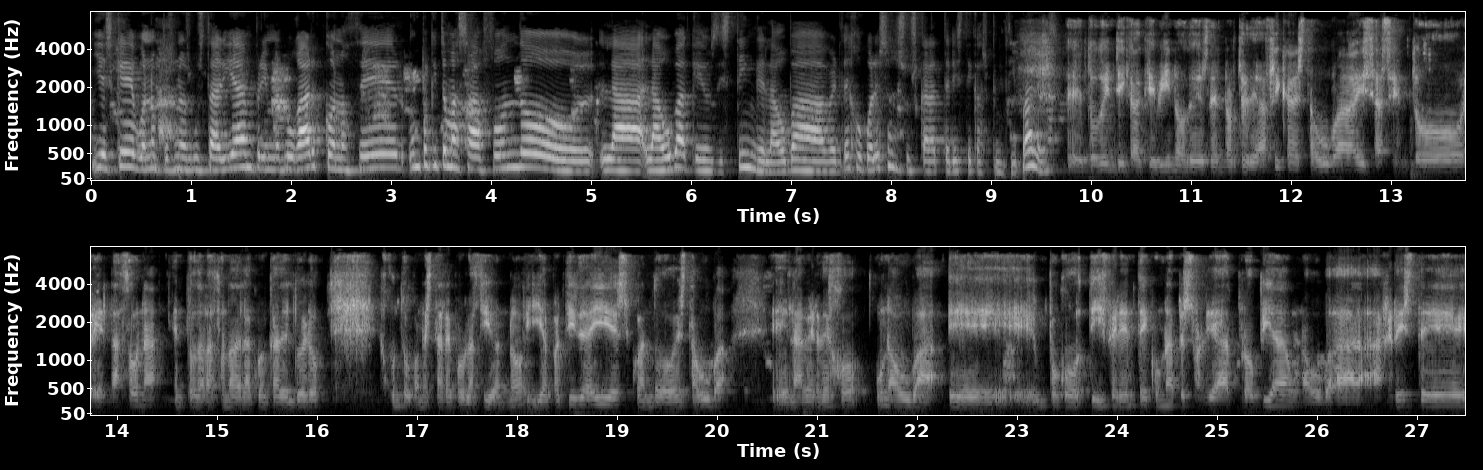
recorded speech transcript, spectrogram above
Y es que, bueno, pues nos gustaría en primer lugar conocer un poquito más a fondo la, la uva que os distingue, la uva verdejo. ¿Cuáles son sus características principales? Eh, todo indica que vino desde el norte de África esta uva y se asentó en la zona, en toda la zona de la cuenca del Duero, junto con esta repoblación, ¿no? Y a partir de ahí es cuando esta uva, eh, la verdejo, una uva eh, un poco diferente, con una personalidad propia, una uva agreste,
